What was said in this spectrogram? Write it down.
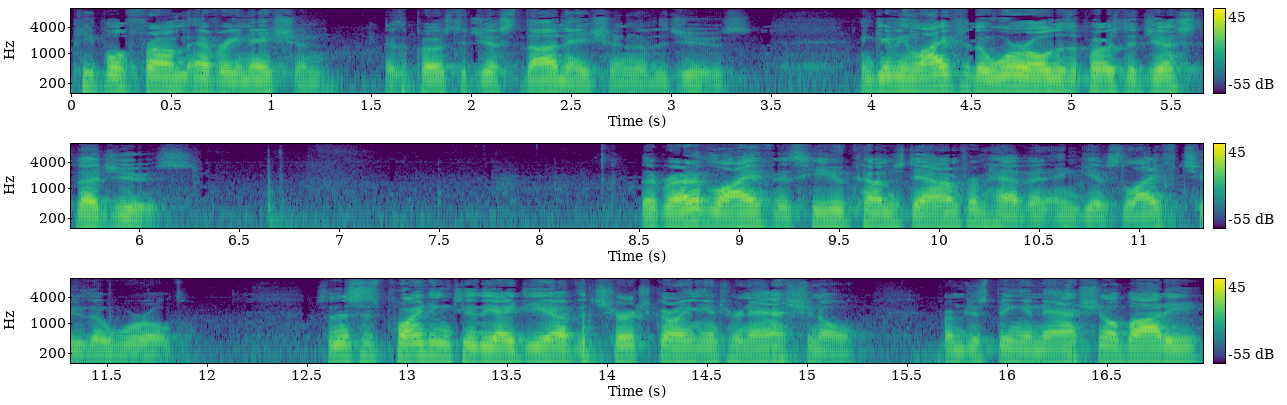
people from every nation, as opposed to just the nation of the Jews, and giving life to the world as opposed to just the Jews. The bread of life is he who comes down from heaven and gives life to the world. So, this is pointing to the idea of the church going international from just being a national body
